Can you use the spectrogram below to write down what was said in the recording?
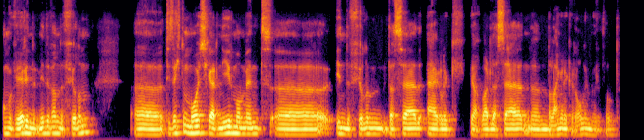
ongeveer in het midden van de film. Eh, het is echt een mooi scharniermoment eh, in de film dat zij eigenlijk, ja, waar dat zij een belangrijke rol in vervult.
